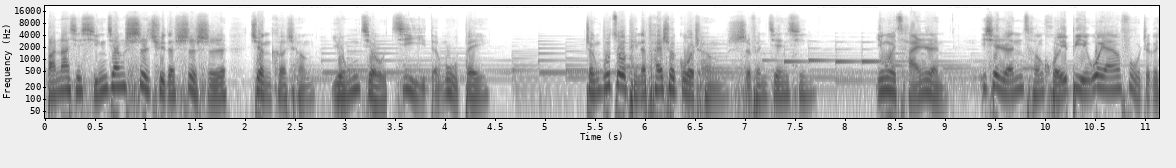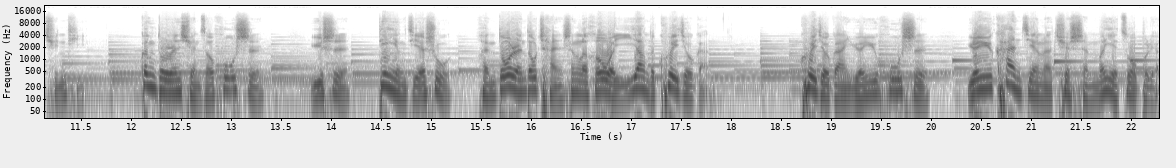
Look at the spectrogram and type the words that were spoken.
把那些行将逝去的事实镌刻成永久记忆的墓碑。整部作品的拍摄过程十分艰辛，因为残忍。一些人曾回避慰安妇这个群体，更多人选择忽视。于是电影结束，很多人都产生了和我一样的愧疚感。愧疚感源于忽视，源于看见了却什么也做不了。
